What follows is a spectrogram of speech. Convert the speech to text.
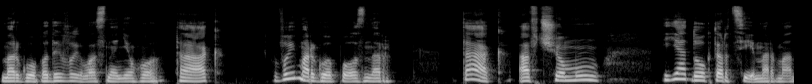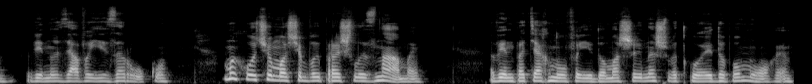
Марго подивилась на нього. Так, ви, Марго Познер? Так, а в чому? Я доктор Цімерман, він узяв її за руку. Ми хочемо, щоб ви прийшли з нами. Він потягнув її до машини швидкої допомоги.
